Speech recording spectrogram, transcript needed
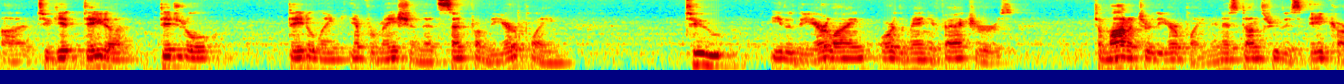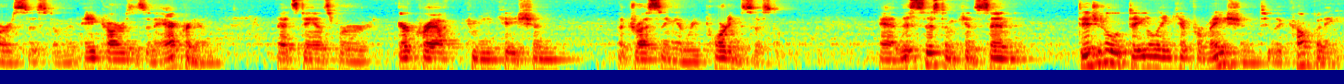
uh, to get data, digital data link information that's sent from the airplane to either the airline or the manufacturers to monitor the airplane. And it's done through this ACARS system. And ACARS is an acronym that stands for Aircraft Communication addressing and reporting system. And this system can send digital data link information to the company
